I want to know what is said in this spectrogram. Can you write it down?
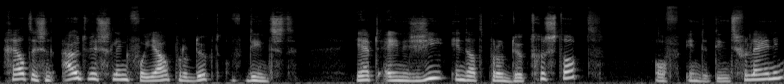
Geld is een uitwisseling voor jouw product of dienst. Je hebt energie in dat product gestopt of in de dienstverlening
